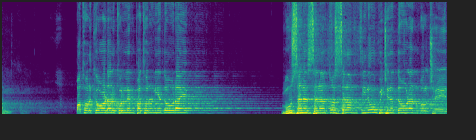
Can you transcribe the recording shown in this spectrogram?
আল্লাহ। পাথরকে অর্ডার করলেন, পাথর নিয়ে দৌড়ায়। মুসা সালাম তিনিও পিছনে দৌড়ান, বলছেন,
